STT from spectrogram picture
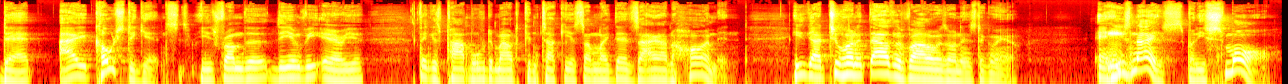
that I coached against. He's from the DMV area. I think his pop moved him out to Kentucky or something like that. Zion Harmon. He's got 200,000 followers on Instagram. And he's mm. nice, but he's small.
